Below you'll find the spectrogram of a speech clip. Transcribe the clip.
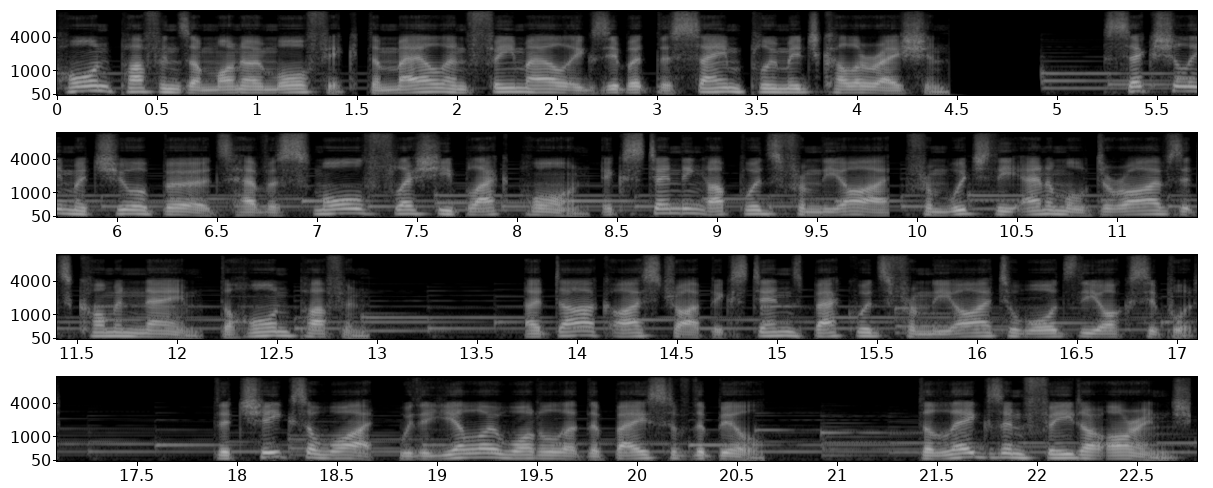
Horn puffins are monomorphic the male and female exhibit the same plumage coloration. Sexually mature birds have a small fleshy black horn extending upwards from the eye, from which the animal derives its common name, the horn puffin. A dark eye stripe extends backwards from the eye towards the occiput. The cheeks are white, with a yellow wattle at the base of the bill. The legs and feet are orange.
